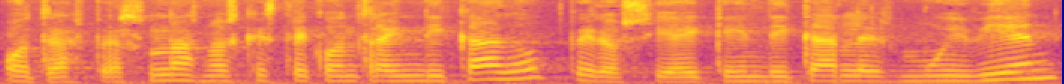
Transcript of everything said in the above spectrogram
otras personas. No es que esté contraindicado, pero sí hay que indicarles muy bien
